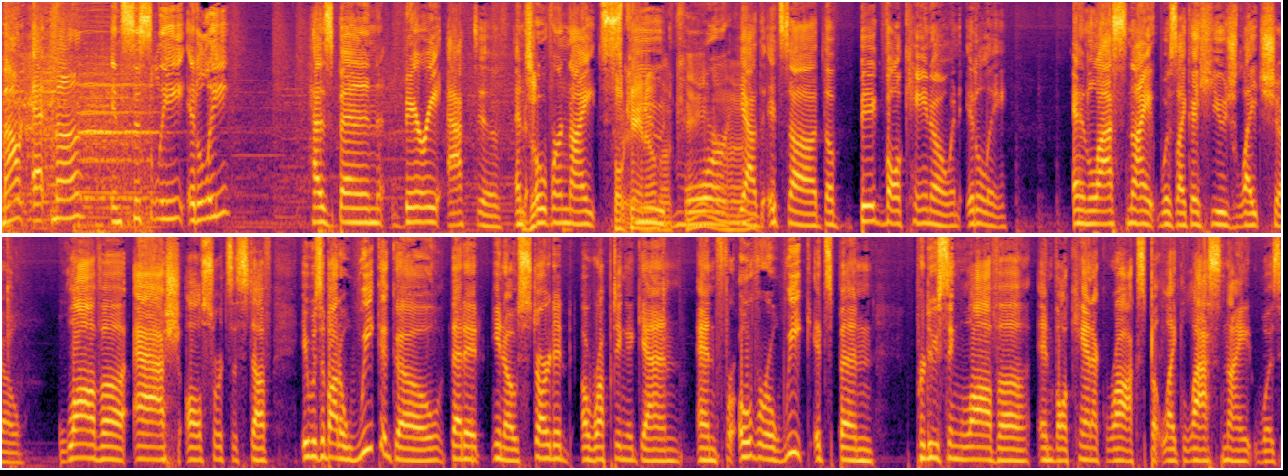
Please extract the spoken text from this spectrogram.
Mount Etna in Sicily, Italy, has been very active and it- overnight Volcano? spewed Volcano, more. huh? Yeah, it's uh the big volcano in Italy, and last night was like a huge light show. Lava, ash, all sorts of stuff. It was about a week ago that it, you know, started erupting again, and for over a week, it's been producing lava and volcanic rocks. But like last night was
